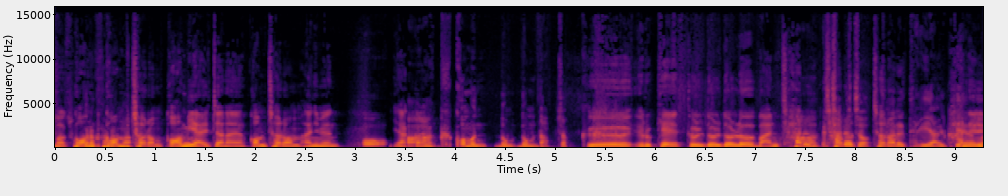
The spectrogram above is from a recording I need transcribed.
막 껌, 껌처럼 껌이 얇잖아요. 껌처럼 아니면 어, 약간- 아, 그 껌은 너무 너무 납작. 그 이렇게 돌돌돌로 만 차르 아, 그쵸, 차르처럼. 차르 되게 얇게 가늘게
